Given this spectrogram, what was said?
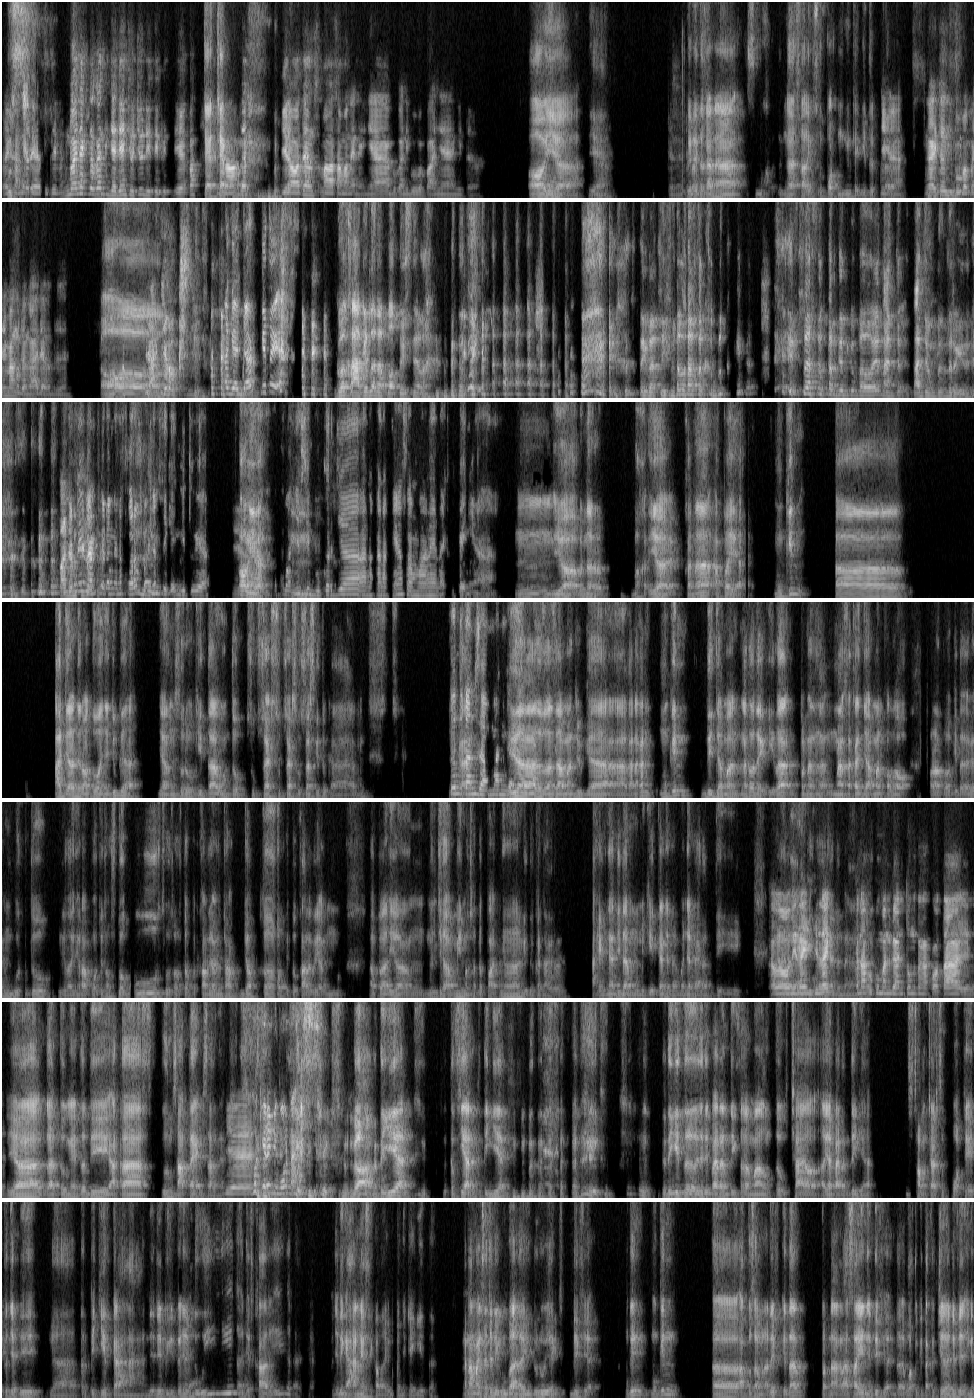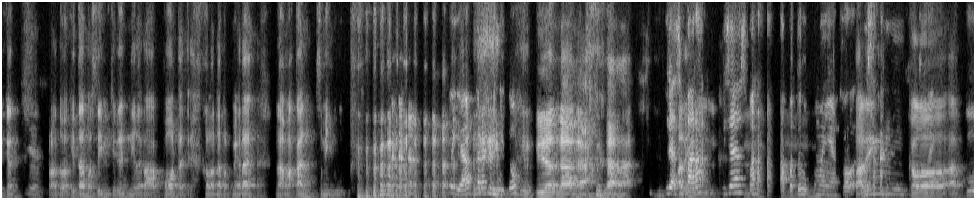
Alexander ya titipin banyak tuh kan kejadian cucu ditipin ya apa? Cecep dirawatnya dirawatnya malah sama neneknya bukan ibu bapaknya gitu. Oh Iya. iya. Dan Mungkin itu karena nggak saling support mungkin kayak gitu. iya. nggak itu ibu bapaknya memang udah nggak ada kebetulan. Oh, Nggak jokes. Agak dark gitu ya. gue kaget lo ada plot twistnya lah. Tiba-tiba langsung ke langsung terjun ke bawahnya tajam bener gitu. Tajam Tapi silet fenomena sekarang banyak sih kayak gitu ya. Iya. Oh iya. Kayak Tuanya Hmm. sibuk kerja, anak-anaknya sama nenek kakeknya. Hmm, iya bener. Bahkan iya karena apa ya? Mungkin eh ajaran dari orang tuanya juga yang suruh kita untuk sukses sukses sukses gitu kan. Ya Tuntutan kan? zaman gak Iya, tuntutan zaman juga. Karena kan mungkin di zaman nggak tahu deh gila pernah nggak merasakan zaman kalau orang tua kita kan butuh nilainya rapotnya harus bagus, terus harus dapat karir yang cak- cakep gitu, karir yang apa yang menjamin masa depannya gitu kan. Nah, Hmm. akhirnya tidak memikirkan yang namanya parenting. kalau Nah, nilai jelek dengan kena hukuman gantung tengah kota gitu ya gantungnya itu di atas gunung sate misalnya. Iya Gua kira di Monas. Enggak, ketinggian. Kesian, ketinggian. Jadi gitu. Jadi parenting sama untuk child, ya parenting ya, sama child supportnya itu jadi nggak terpikirkan. Jadi pikirkannya Ya. duit aja sekali. aja. Jadi nggak aneh sih kalau banyak kayak gitu. Karena Hmm. mindsetnya diubah dari dulu ya, Div ya. Mungkin mungkin eh, aku sama Nadif kita pernah ngerasain ya Div ya dari waktu kita kecil ya Div ya inget kan Iya. orang tua kita pasti mikirin nilai raport aja kalau dapat merah nggak makan seminggu Oh iya, pernah kayak gitu. iya nggak nggak nggak Nggak separah, bisa separah apa tuh hukumannya kalau paling misalkan kalau aku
